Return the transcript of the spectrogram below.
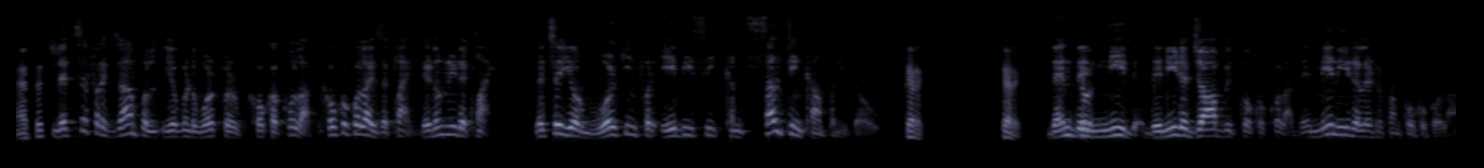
as such? let's say, for example, you're going to work for Coca-Cola. Coca-Cola is a client. They don't need a client. Let's say you're working for ABC Consulting Company, though. Correct, correct. Then they So, need they need a job with Coca-Cola. They may need a letter from Coca-Cola.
